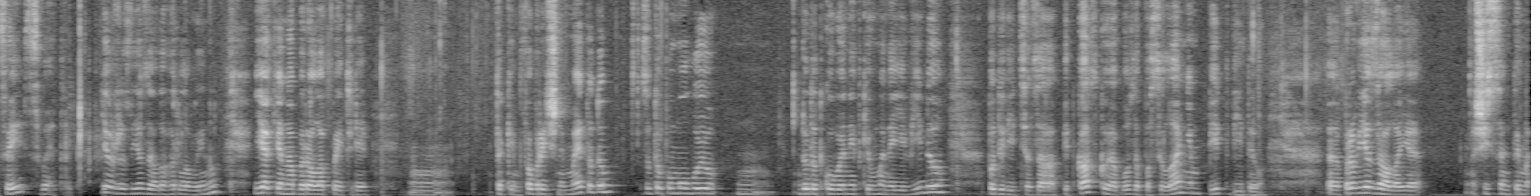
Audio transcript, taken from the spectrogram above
цей светрик. Я вже зв'язала горловину. Як я набирала петлі таким фабричним методом за допомогою додаткової нитки, в мене є відео. Подивіться за підказкою або за посиланням під відео. Е, Пров'язала я 6 см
